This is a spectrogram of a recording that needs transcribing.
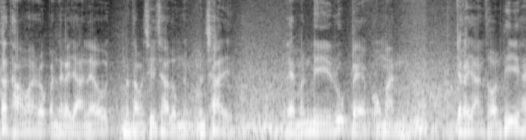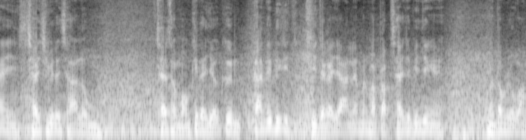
ถ้าถามว่าเราปั่นจักรยานแล้วมันทำให้ชีวิตชาลงเนี่ยมันใช่ แต่มันมีรูปแบบของมัน จักรยานสอนพี่ให้ใช้ชีวิตได้ช้าลง ใช้สมองคิดได้เยอะขึ้น การที่พี่ขี่จักรยานแล้วมันมาปรับใช้ชีวิตยังไง มันต้องระวัง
